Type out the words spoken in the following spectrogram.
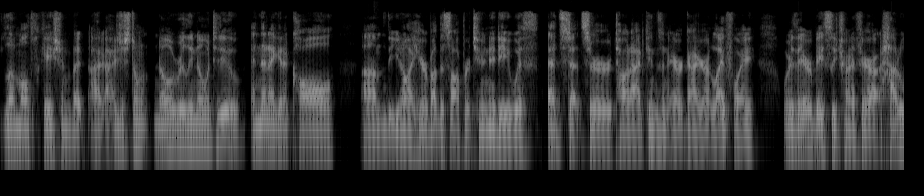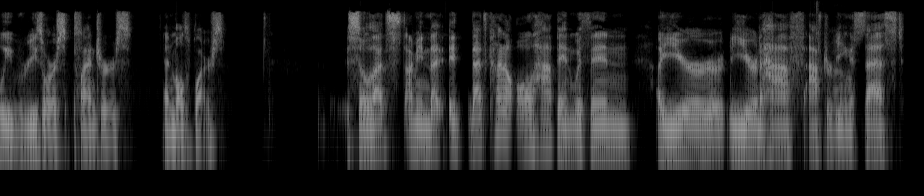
We love multiplication, but I, I just don't know, really know what to do. And then I get a call um, you know, I hear about this opportunity with Ed Stetzer, Todd Adkins, and Eric Geiger at Lifeway, where they're basically trying to figure out how do we resource planters and multipliers. So that's, I mean, that it that's kind of all happened within a year, year and a half after wow. being assessed.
